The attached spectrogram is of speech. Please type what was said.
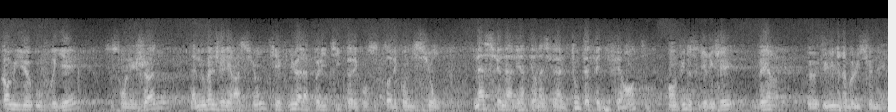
qu'en milieu ouvrier, ce sont les jeunes, la nouvelle génération qui est venue à la politique dans des, conditions nationales et internationales tout à fait différentes en vue de se diriger vers euh, une ligne révolutionnaire.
